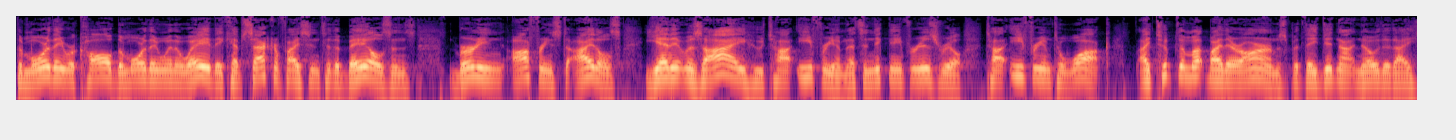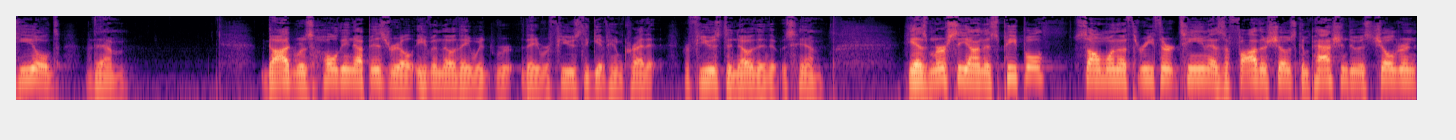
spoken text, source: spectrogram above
The more they were called, the more they went away. They kept sacrificing to the Baals and burning offerings to idols. Yet it was I who taught Ephraim, that's a nickname for Israel, taught Ephraim to walk. I took them up by their arms, but they did not know that I healed them. God was holding up Israel even though they would they refused to give him credit, refused to know that it was him. He has mercy on his people. Psalm 103:13 as a father shows compassion to his children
